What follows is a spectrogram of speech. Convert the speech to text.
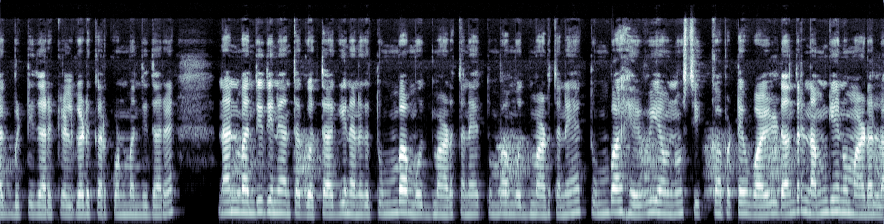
ಆಗಿಬಿಟ್ಟಿದ್ದಾರೆ ಕೆಳಗಡೆ ಕರ್ಕೊಂಡು ಬಂದಿದ್ದಾರೆ. ನಾನು ಬಂದಿದ್ದೀನಿ ಅಂತ ಗೊತ್ತಾಗಿ ನನಗೆ ತುಂಬ ಮುದ್ದು ಮಾಡ್ತಾನೆ, ತುಂಬ ಮುದ್ದು ಮಾಡ್ತಾನೆ. ತುಂಬ ಹೆವಿ ಅವನು, ಸಿಕ್ಕಾಪಟ್ಟೆ ವೈಲ್ಡ್ ಅಂದರೆ ನಮಗೇನು ಮಾಡಲ್ಲ.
